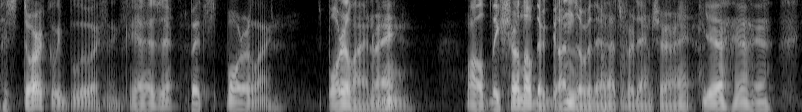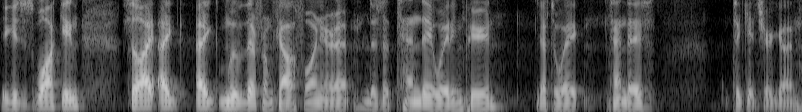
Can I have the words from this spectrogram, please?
historically blue, I think. Yeah, is it But it's borderline. It's borderline? Right. Mm. Well, they sure love their guns over there. That's for damn sure, right? Yeah, yeah, yeah. You could just walk in. So I, I, I moved there from California. Right. There's a 10 day waiting period. You have to wait 10 days to get your gun.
